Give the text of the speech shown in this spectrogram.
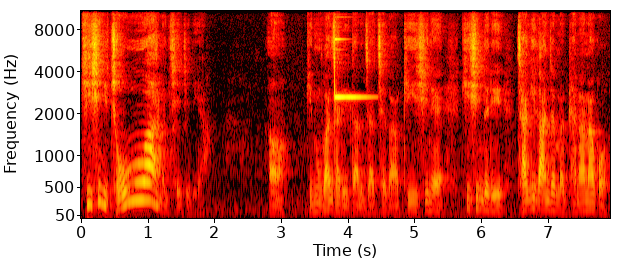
귀신이 좋아하는 체질이야. 어, 기문관살이 있다는 자체가 귀신의, 귀신들이 자기가 앉으면 편안하고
